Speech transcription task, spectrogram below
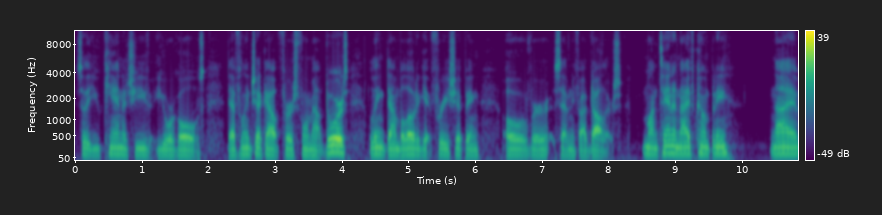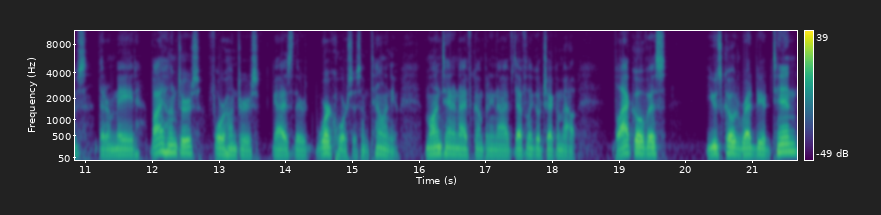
so that you can achieve your goals. Definitely check out 1st Phorm Outdoors. Link down below to get free shipping over $75. Montana Knife Company, knives that are made by hunters for hunters. Guys, they're workhorses, I'm telling you. Montana Knife Company knives, definitely go check them out. Black Ovis, use code REDBEARD10.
